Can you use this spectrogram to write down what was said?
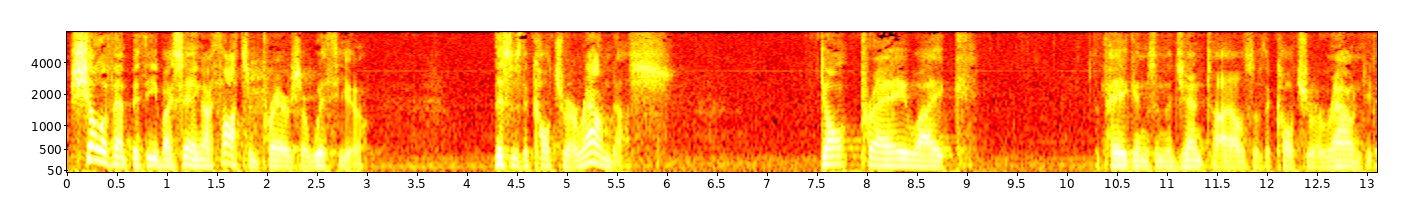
show of empathy by saying, Our thoughts and prayers are with you. This is the culture around us. Don't pray like the pagans and the Gentiles of the culture around you.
